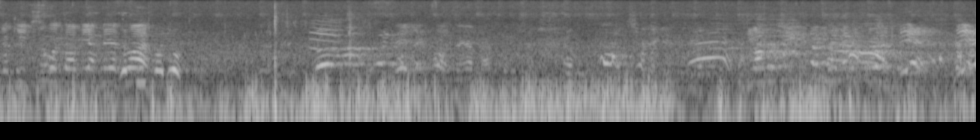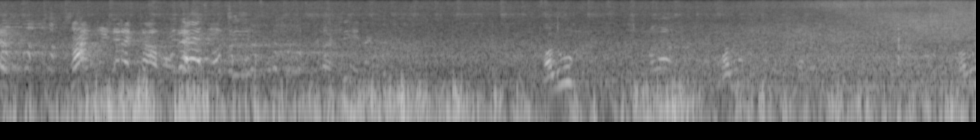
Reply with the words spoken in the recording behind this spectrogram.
Gyöki, nyugodtan miatt miért van? Itt vagyok. Nézzek, valószínűleg nem látom. Malu? Malu? Malu?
